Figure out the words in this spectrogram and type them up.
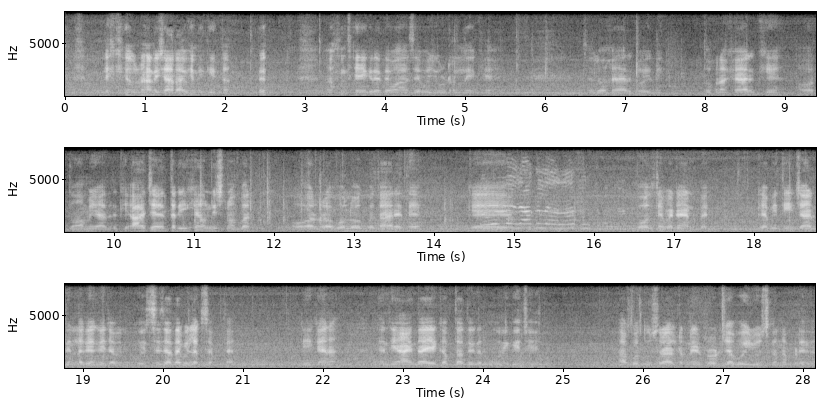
लेकिन उन्होंने इशारा भी नहीं किया। हम देख रहे थे वहाँ से वो यूटर्न लेके चलो खैर, कोई नहीं। तो अपना ख्याल रखिए और दुआ में याद रखिए। आज तारीख है उन्नीस नवंबर और वो लोग बता रहे थे कि बोलते हैं बेटा एंड पे कि अभी तीन चार दिन लगेंगे जब इससे ज़्यादा भी लग सकता है। ठीक है ना? यानी आइंदा एक हफ़्ता तो इधर मुँह नहीं कीजिए आपको दूसरा अल्टरनेट रोड जब वही यूज़ करना पड़ेगा।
